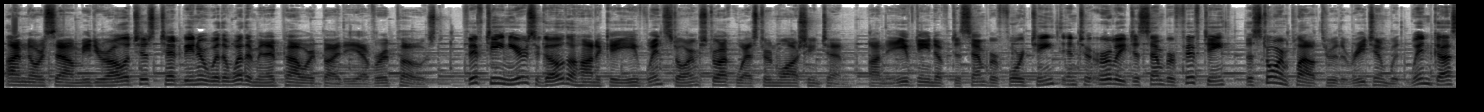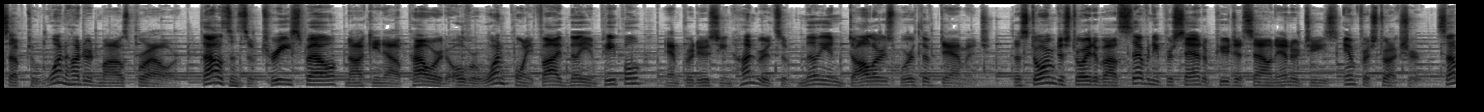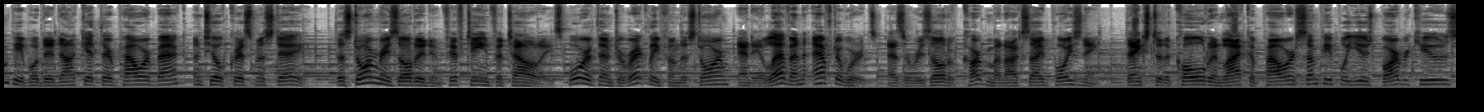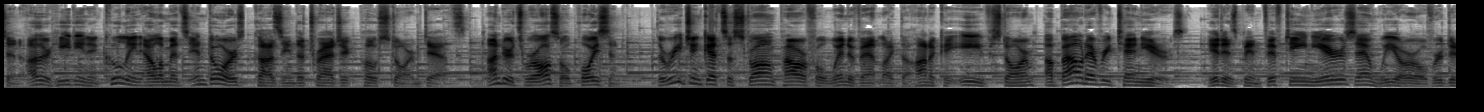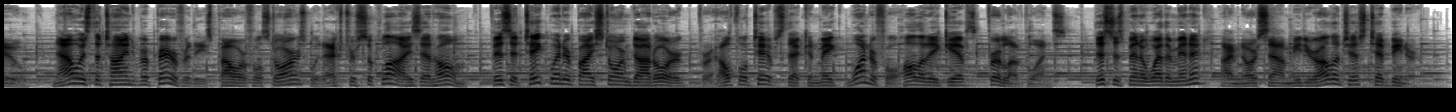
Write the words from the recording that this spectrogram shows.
I'm North Sound meteorologist Ted Buehner with a Weather Minute powered by the Everett Post. Fifteen years ago, the Hanukkah Eve windstorm struck western Washington. On the evening of December 14th into early December 15th, the storm plowed through the region with wind gusts up to 100 miles per hour. Thousands of trees fell, knocking out power to over 1.5 million people and producing hundreds of million dollars worth of damage. The storm destroyed about 70% of Puget Sound Energy's infrastructure. Some people did not get their power back until Christmas Day. The storm resulted in 15 fatalities, four of them directly from the storm, and 11 afterwards as a result of carbon monoxide poisoning. Thanks to the cold and lack of power, some people used barbecues and other heating and cooling elements indoors, causing the tragic post storm deaths. Hundreds were also poisoned. The region gets a strong, powerful wind event like the Hanukkah Eve storm about every 10 years. It has been 15 years and we are overdue. Now is the time to prepare for these powerful storms with extra supplies at home. Visit TakeWinterByStorm.org for helpful tips that can make wonderful holiday gifts for loved ones. This has been a Weather Minute. I'm North Sound meteorologist Ted Buehner.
